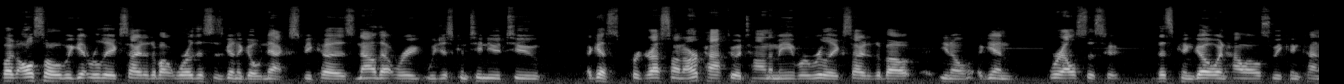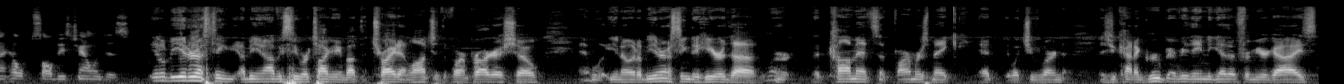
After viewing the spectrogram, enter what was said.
but also we get really excited about where this is going to go next because now that we we just continue to, I guess, progress on our path to autonomy, we're really excited about, you know, again, where else this this can go and how else we can kind of help solve these challenges. It'll be interesting. I mean, obviously, we're talking about the Trident launch at the Farm Progress Show, and you know, it'll be interesting to hear the the comments that farmers make at what you've learned as you kind of group everything together from your guys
